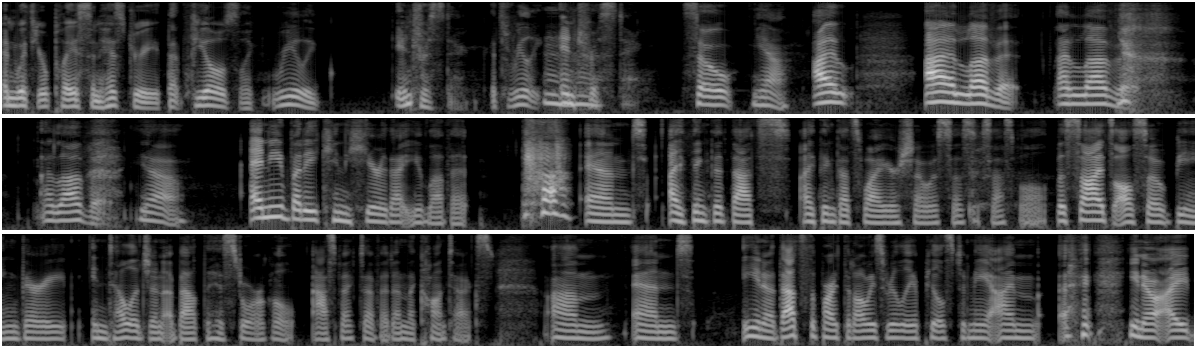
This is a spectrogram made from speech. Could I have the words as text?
and with your place in history that feels like really interesting. It's really mm-hmm. interesting. So Yeah. I I love it. I love it. I love it. Yeah. Anybody can hear that you love it. and I think that that's I think that's why your show is so successful. Besides also being very intelligent about the historical aspect of it and the context, um, and you know that's the part that always really appeals to me. I'm, you know, I,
